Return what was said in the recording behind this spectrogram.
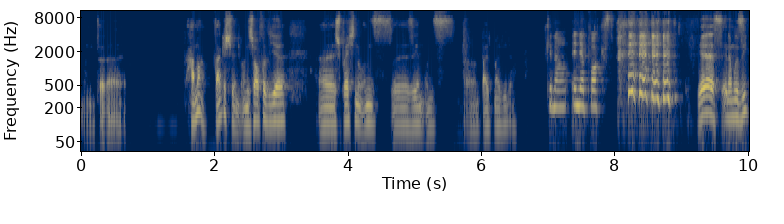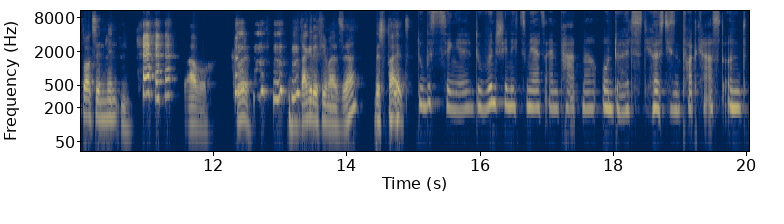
Und, äh, Hammer, Dankeschön. Und ich hoffe, wir äh, sprechen uns, äh, sehen uns äh, bald mal wieder. Genau, in der Box. yes, in der Musikbox in Minden. Bravo. Cool. Danke dir vielmals, ja? Bis bald. Du bist Single, du wünschst dir nichts mehr als einen Partner und du hörst, hörst diesen Podcast und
